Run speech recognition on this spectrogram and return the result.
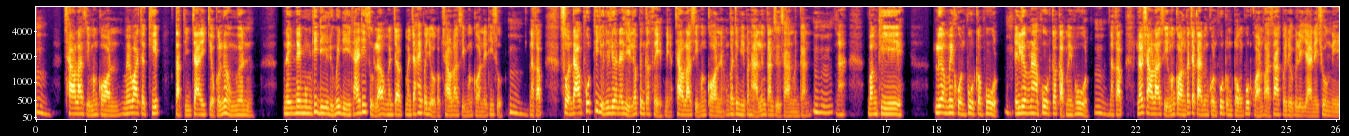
อืมชาวราศีมังกรไม่ว่าจะคิดตัดสินใจเกี่ยวกับเรื่องของเงิน ในในมุมที่ดีหรือไม่ดีท้ายที่สุดแล้วมันจะมันจะให้ประโยชน์กับชาวราศีมังกรในที่สุดอืมนะครับ ส่วนดาวพุธที่อยู่ในเรือนอริแล้วเป็นเกษตรเนี่ย ชาวราศีมังกรเนี่ยมันก็จะมีปัญหาเรื่องการสื่อสารเหมือนกันอือหือนะ บางทีเรื่องไม่ควรพูดก็พูดอืมไอ้เรื่องน่าพูดก็กลับไม่พูดอืมนะครับ แล้วชาวราศีมังกรก็จะกลายเป็นคนพูดตรงๆ พูดขวานผ่าซากไปโดยปริยายในช่วงนี้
